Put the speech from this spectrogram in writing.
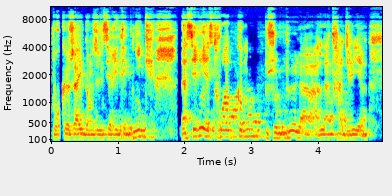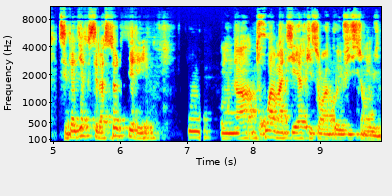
pour que j'aille dans une série technique. La série S3, comment je peux la, la traduire? C'est-à-dire que c'est la seule série où on a trois matières qui sont à coefficient 8.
